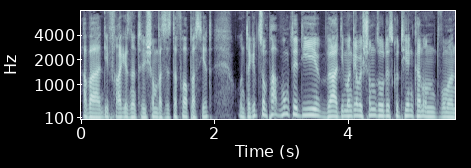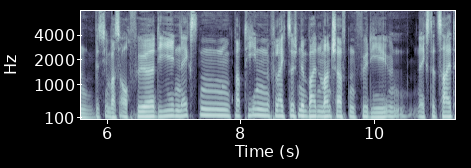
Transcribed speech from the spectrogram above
Aber die Frage ist natürlich schon, was ist davor passiert? Und da gibt es so ein paar Punkte, die, ja, die man, glaube ich, schon so diskutieren kann und wo man ein bisschen was auch für die nächsten Partien, vielleicht zwischen den beiden Mannschaften, für die nächste Zeit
